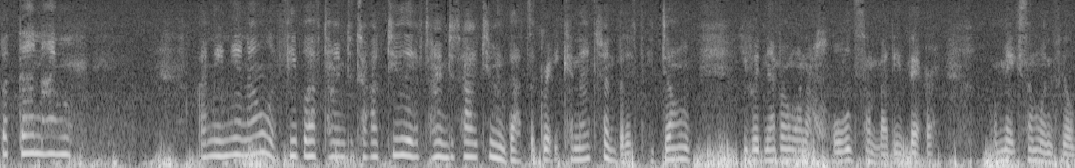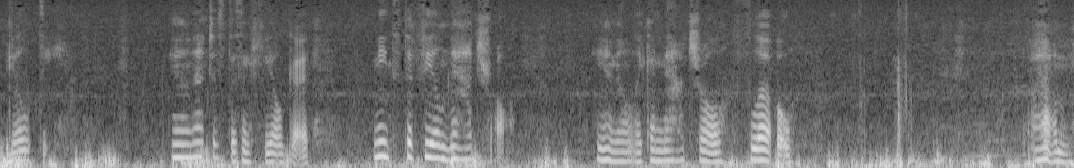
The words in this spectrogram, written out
But then I'm I mean, you know, if people have time to talk to you, they have time to talk to you, and that's a great connection. But if they don't, you would never want to hold somebody there or make someone feel guilty. You know, that just doesn't feel good. It needs to feel natural, you know, like a natural flow. Um,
